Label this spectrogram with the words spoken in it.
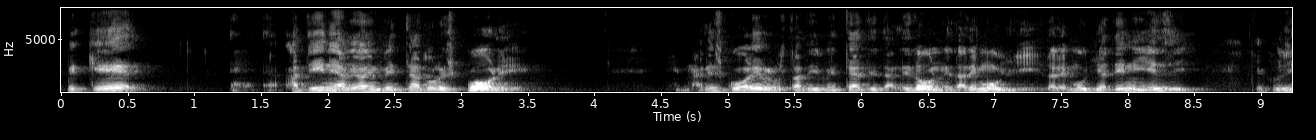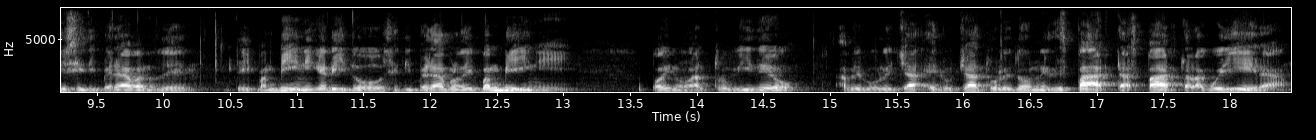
perché Atene aveva inventato le scuole, ma le scuole erano state inventate dalle donne, dalle mogli, dalle mogli ateniesi, che così si liberavano dei bambini, capito? Si liberavano dei bambini. Poi in un altro video avevo elogiato le donne di Sparta, Sparta la guerriera,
